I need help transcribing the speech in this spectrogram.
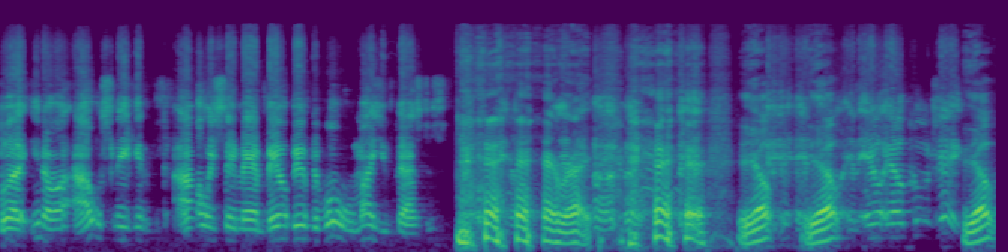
But you know, I, I was sneaking. I always say, man, Bell Biv DeVoe my youth pastors. right. yep. Yep. And LL Cool J. Yep.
